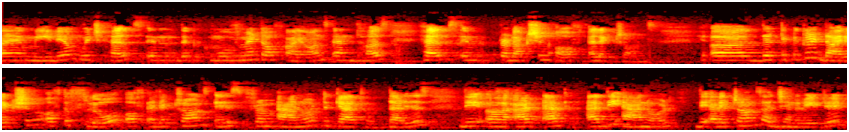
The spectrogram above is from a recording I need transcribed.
a medium which helps in the movement of ions and thus helps in production of electrons. Uh, the typical direction of the flow of electrons is from anode to cathode. That is, the uh, at, at, at the anode, the electrons are generated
